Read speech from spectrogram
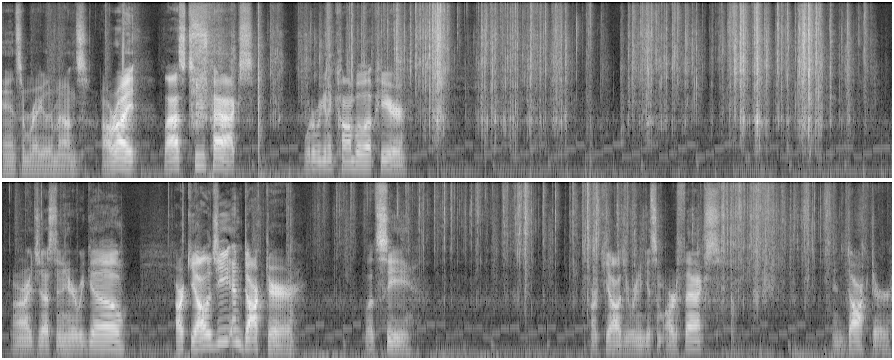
And some regular mountains. Alright. Last two packs. What are we going to combo up here? Alright, Justin, here we go. Archaeology and Doctor. Let's see. Archaeology, we're going to get some artifacts. And Doctor,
